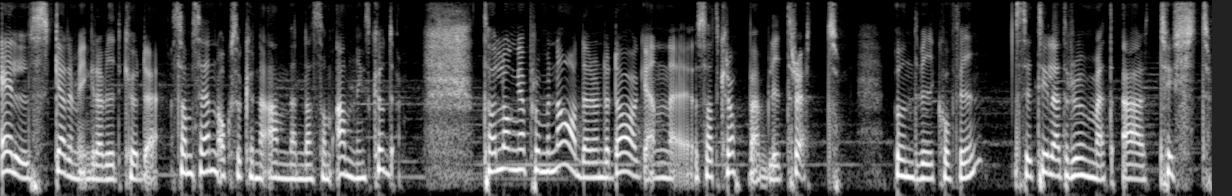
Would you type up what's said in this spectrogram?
älskade min gravidkudde som sen också kunde användas som amningskudde. Ta långa promenader under dagen eh, så att kroppen blir trött. Undvik koffein. Se till att rummet är tyst.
